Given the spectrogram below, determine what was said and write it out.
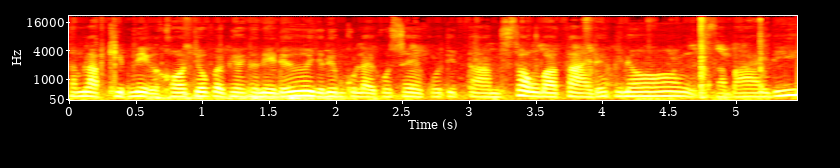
สำหรับคลิปนี้ก็ขอจบไปเพียงเท่านี้เด้ออย่าลืมกดไลค์กดแชร์กดติดตามส่องบ่าวตายเด้อพี่น้อง สบายดี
